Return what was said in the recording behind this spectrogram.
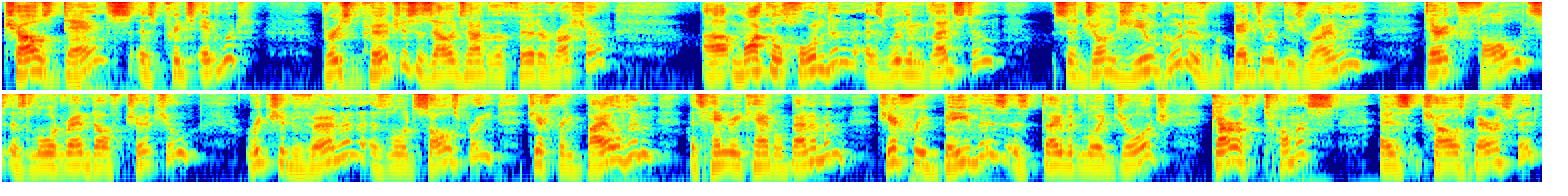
Charles Dance as Prince Edward, Bruce Purchase as Alexander III of Russia, uh, Michael Hordern as William Gladstone, Sir John Gielgud as Benjamin Disraeli, Derek Fowlds as Lord Randolph Churchill, Richard Vernon as Lord Salisbury, Geoffrey Bayldon as Henry Campbell Bannerman, Geoffrey Beevers as David Lloyd George, Gareth Thomas as Charles Beresford,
